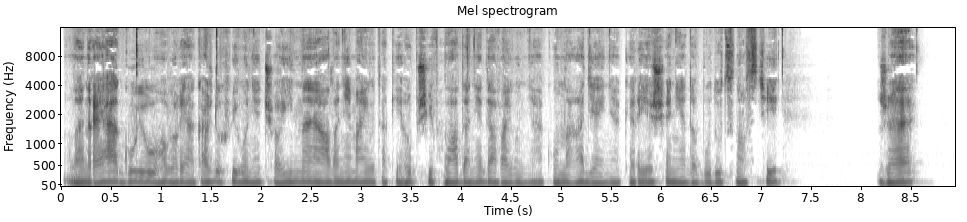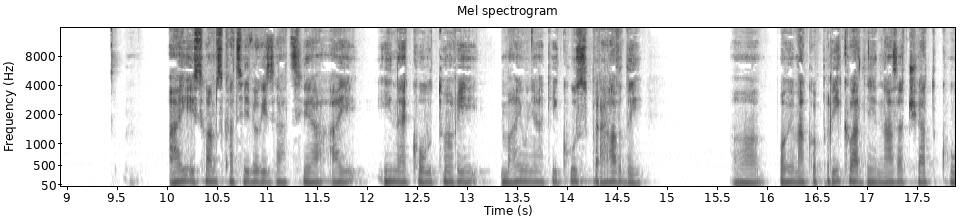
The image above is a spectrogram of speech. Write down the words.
len reagujú, hovoria každú chvíľu niečo iné, ale nemajú taký hlbší vhľad a nedávajú nejakú nádej, nejaké riešenie do budúcnosti, že aj islamská civilizácia, aj iné kultúry majú nejaký kus pravdy. Poviem ako príklad na začiatku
